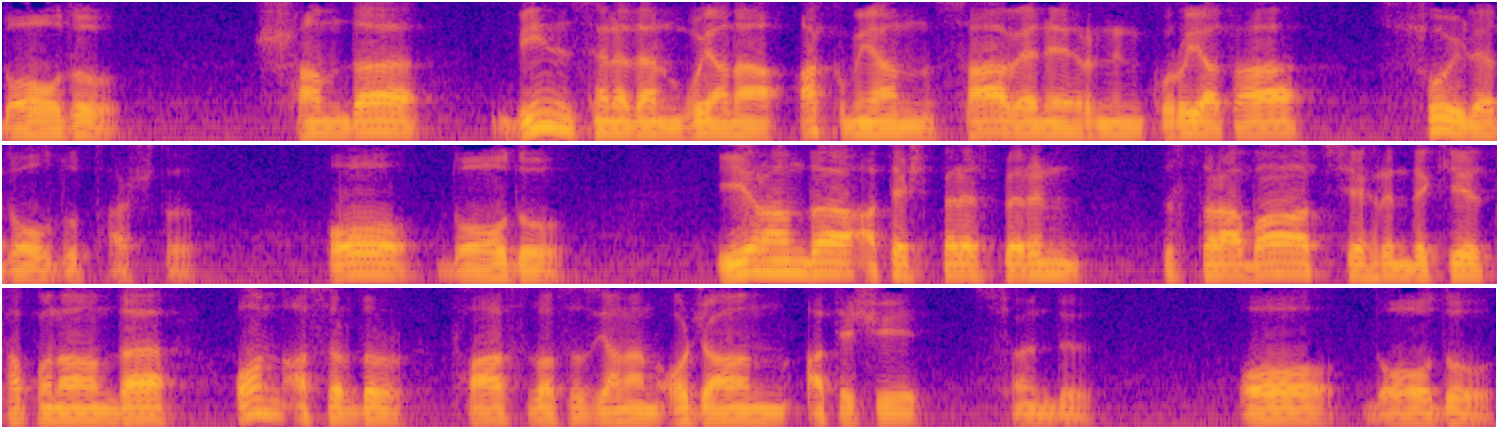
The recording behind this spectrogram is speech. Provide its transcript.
doğdu. Şam'da bin seneden bu yana akmayan Save nehrinin kuru yatağı su ile doldu taştı. O doğdu. İran'da ateşperestlerin Istrabat şehrindeki tapınağında on asırdır fasılasız yanan ocağın ateşi söndü. O doğdu.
